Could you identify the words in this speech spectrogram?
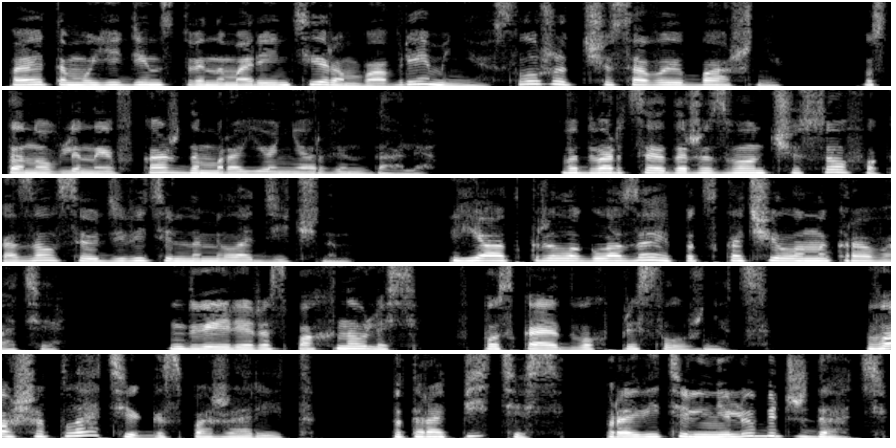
Поэтому единственным ориентиром во времени служат часовые башни, установленные в каждом районе Арвиндаля. Во дворце даже звон часов оказался удивительно мелодичным. Я открыла глаза и подскочила на кровати. Двери распахнулись, впуская двух прислужниц. «Ваше платье, госпожа Рид. Поторопитесь, правитель не любит ждать».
